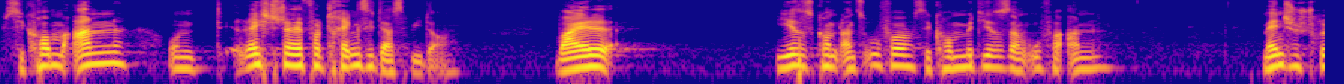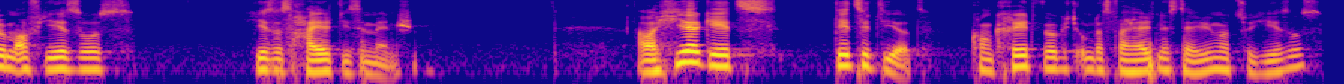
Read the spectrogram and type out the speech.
sie kommen an und recht schnell verdrängen sie das wieder. Weil Jesus kommt ans Ufer, sie kommen mit Jesus am Ufer an. Menschen strömen auf Jesus. Jesus heilt diese Menschen. Aber hier geht es dezidiert konkret wirklich um das Verhältnis der Jünger zu Jesus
